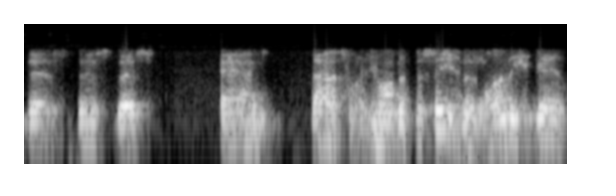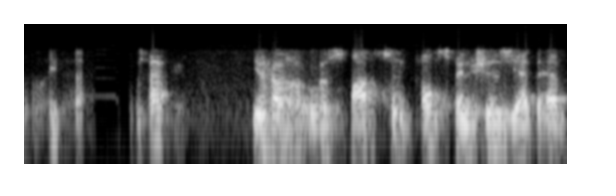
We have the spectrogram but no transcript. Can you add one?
this this this, and that's what he wanted to see. And as long as you gave like that, was happy. You know, it was spots and false finishes. You had to have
